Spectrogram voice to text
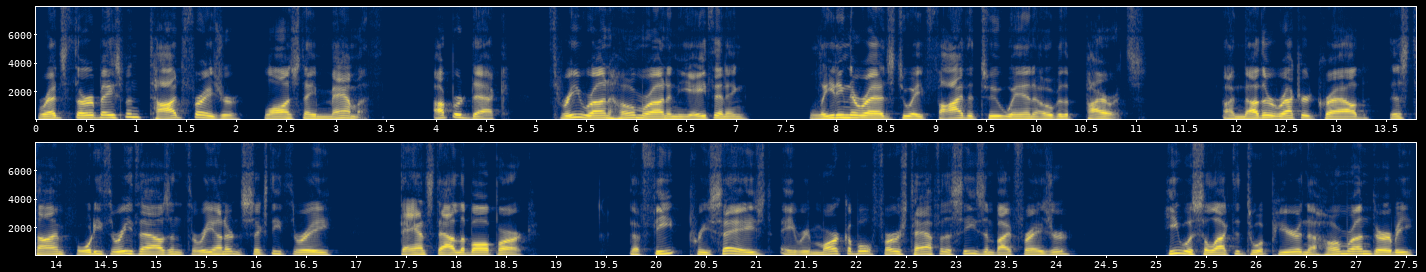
Reds third baseman Todd Frazier launched a mammoth upper deck three run home run in the eighth inning, leading the Reds to a 5 2 win over the Pirates. Another record crowd, this time 43,363, danced out of the ballpark. The feat presaged a remarkable first half of the season by Frazier. He was selected to appear in the Home Run Derby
